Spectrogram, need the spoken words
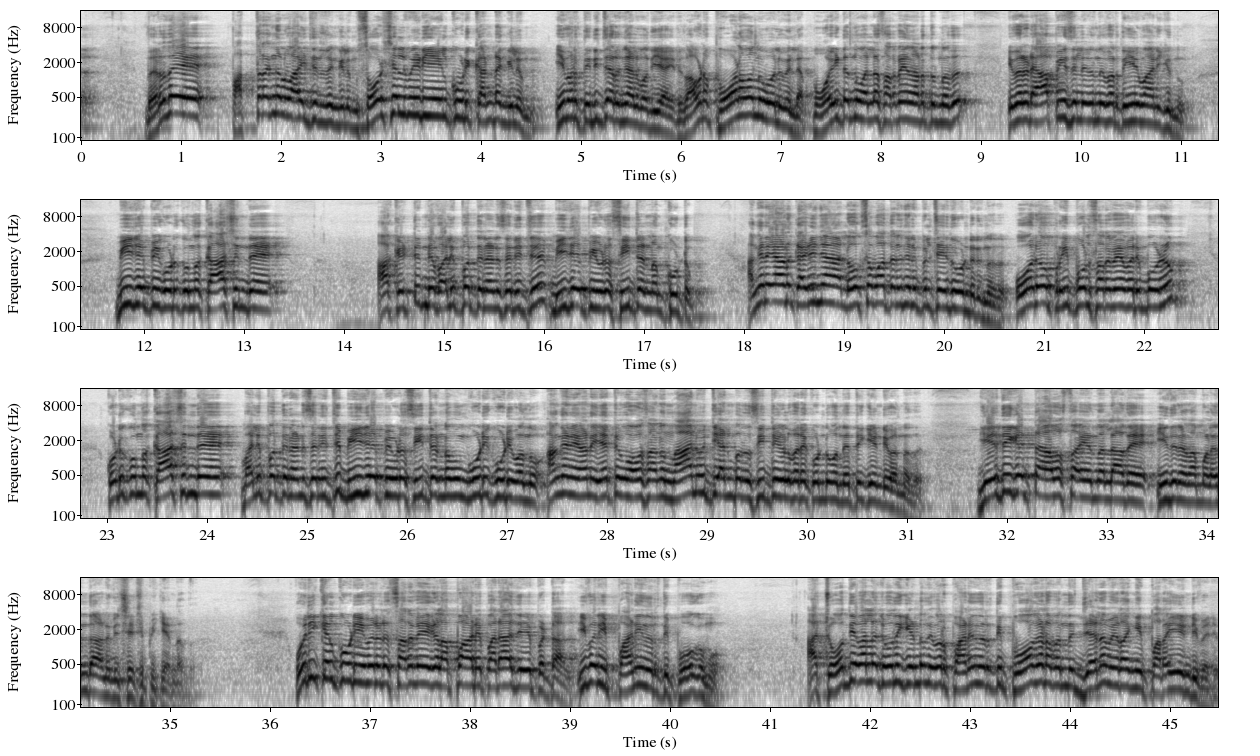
വെറുതെ പത്രങ്ങൾ വായിച്ചിരുന്നെങ്കിലും സോഷ്യൽ മീഡിയയിൽ കൂടി കണ്ടെങ്കിലും ഇവർ തിരിച്ചറിഞ്ഞാൽ മതിയായിരുന്നു. അവിടെ പോകണമെന്ന് പോലുമില്ല. പോയിട്ടൊന്നുമല്ല സർവേ നടത്തുന്നത്. ഇവരുടെ ആഫീസിലിരുന്ന് ഇവർ തീരുമാനിക്കുന്നു. ബി ജെ പി കൊടുക്കുന്ന കാശിന്റെ ആ കെട്ടിന്റെ വലിപ്പത്തിനനുസരിച്ച് ബി ജെ പിയുടെ സീറ്റ് എണ്ണം കൂട്ടും. അങ്ങനെയാണ് കഴിഞ്ഞ ലോക്സഭാ തെരഞ്ഞെടുപ്പിൽ ചെയ്തുകൊണ്ടിരുന്നത്. ഓരോ പ്രീപോൾ സർവേ വരുമ്പോഴും കൊടുക്കുന്ന കാശിന്റെ വലിപ്പത്തിനനുസരിച്ച് ബി ജെ പിയുടെ സീറ്റ് എണ്ണവും കൂടി കൂടി വന്നു. അങ്ങനെയാണ് ഏറ്റവും അവസാനം നാനൂറ്റി അൻപത് സീറ്റുകൾ വരെ കൊണ്ടുവന്ന് എത്തിക്കേണ്ടി വന്നത്. ഗതികെട്ട അവസ്ഥ എന്നല്ലാതെ ഇതിനെ നമ്മൾ എന്താണ് വിശേഷിപ്പിക്കേണ്ടത്? ഒരിക്കൽ കൂടി ഇവരുടെ സർവേകൾ അപ്പാടെ പരാജയപ്പെട്ടാൽ ഇവർ ഈ പണി നിർത്തി പോകുമോ? ആ ചോദ്യമല്ല ചോദിക്കേണ്ടത് ഇവർ പണി നിർത്തി പോകണമെന്ന് ജനമിറങ്ങി പറയേണ്ടി വരും.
